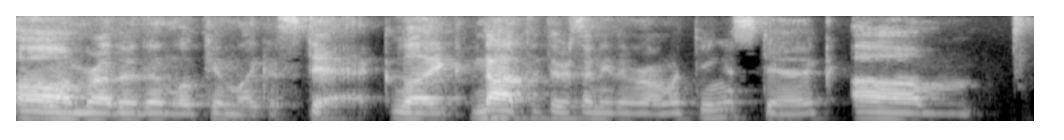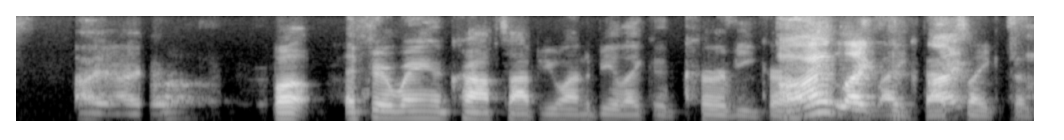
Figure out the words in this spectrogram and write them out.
Um, rather than looking like a stick. Like, not that there's anything wrong with being a stick. Um, I, I But if you're wearing a crop top, you want to be like a curvy girl. I like the- like that's I- like the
